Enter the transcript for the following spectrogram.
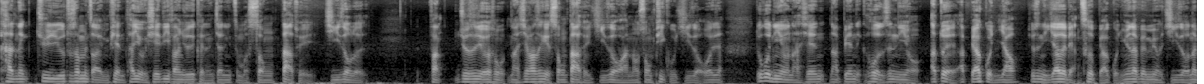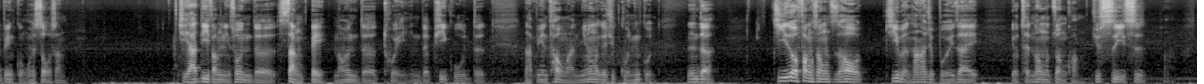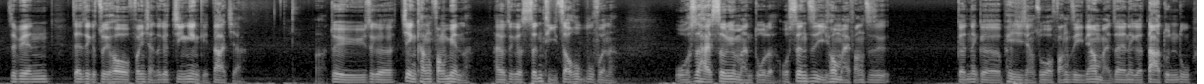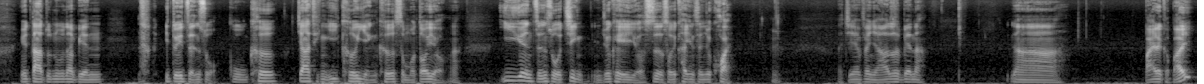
看那去 YouTube 上面找影片，它有些地方就是可能教你怎么松大腿肌肉的方，就是有什么哪些方式可以松大腿肌肉啊，然后松屁股肌肉。我想，如果你有哪些哪边，或者是你有啊，对啊，不要滚腰，就是你腰的两侧不要滚，因为那边没有肌肉，那边滚会受伤。其他地方你说你的上背，然后你的腿、你的屁股的哪边痛啊，你用那个去滚一滚，真的。肌肉放松之后，基本上它就不会再有疼痛的状况。去试一试啊！这边在这个最后分享这个经验给大家啊。对于这个健康方面呢，还有这个身体照护部分呢，我是还涉猎蛮多的。我甚至以后买房子，跟那个佩奇讲说，房子一定要买在那个大墩路，因为大墩路那边 一堆诊所，骨科、家庭医科、眼科什么都有啊。医院诊所近，你就可以有事的时候去看医生就快。嗯那今天分享到这边呢，那拜了个拜。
